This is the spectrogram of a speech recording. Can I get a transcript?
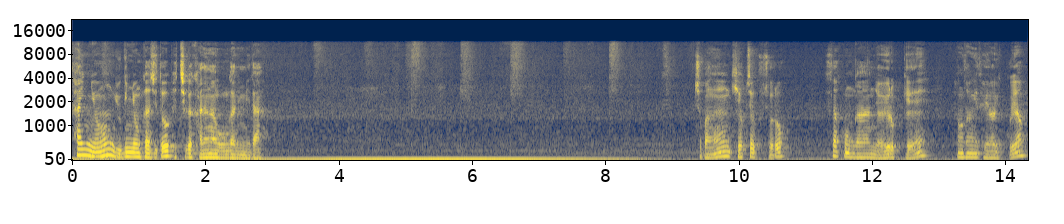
4인용, 6인용까지도 배치가 가능한 공간입니다. 주방은 기역자 구조로 수납 공간 여유롭게 형성이 되어 있고요.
